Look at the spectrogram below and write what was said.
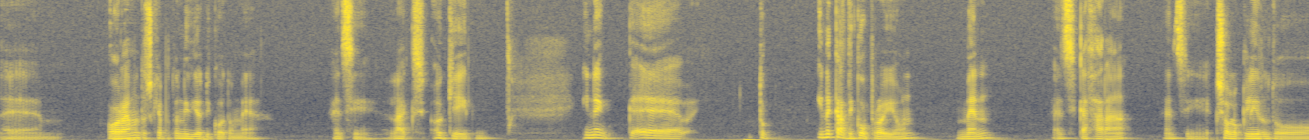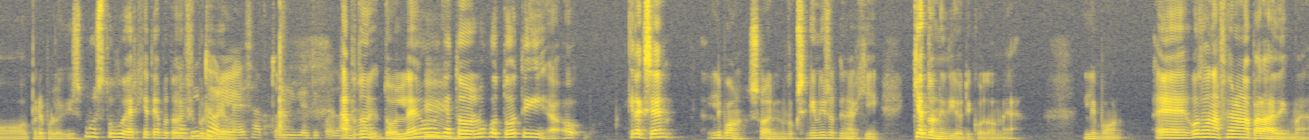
ε, ε, οράματος και από τον ιδιωτικό τομέα. Έτσι, εντάξει, οκ. Είναι, ε, το, είναι κρατικό προϊόν, μεν, έτσι, καθαρά, έτσι, εξ ολοκλήρου το προπολογισμό του έρχεται από το Γιατί Υφυπουργείο. το λες από τον ιδιωτικό τομέα. Από το, το λέω Μμμ. για το λόγο του ότι. ε, ο- κοίταξε, λοιπόν, sorry, να το ξεκινήσω από την αρχή. Και τον ιδιωτικό τομέα. Λοιπόν, ε, εγώ θα αναφέρω ένα παράδειγμα.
